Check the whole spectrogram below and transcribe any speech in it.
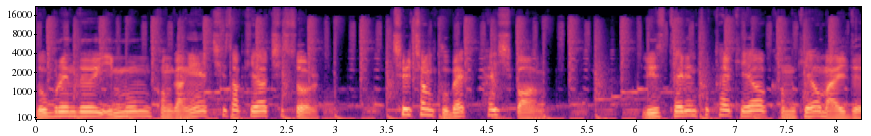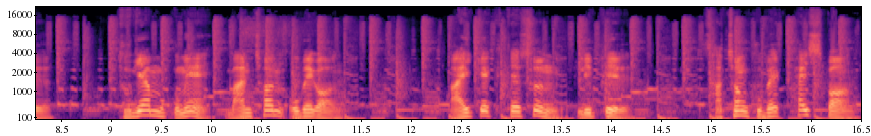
노브랜드 잇몸 건강에 치석 헤어 칫솔 7,980원. 리스테린 토탈 케어 검케어 마일드 두 개 한 묶음에 11,500원. 아이 깨끗해 순 리필 4,980원.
